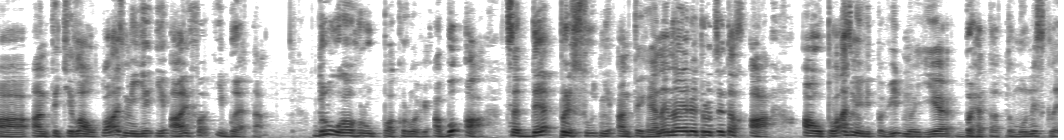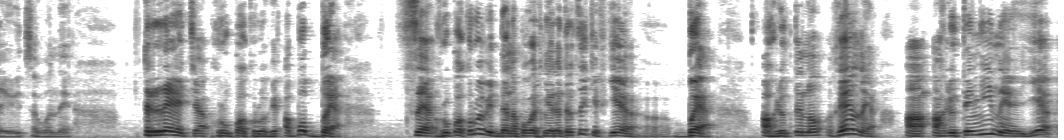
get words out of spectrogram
А антитіла у плазмі є і альфа, і бета. Друга група крові або А це де присутні антигени на еритроцитах А, а у плазмі, відповідно, є бета, тому не склеюються вони. Третя група крові або Б. Це група крові, де на поверхні еритроцитів є е, Б аглютиногени, а аглютиніни є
